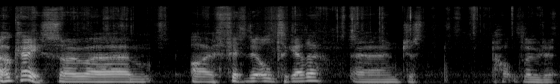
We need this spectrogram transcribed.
Okay so um, I fitted it all together and just hot glued it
